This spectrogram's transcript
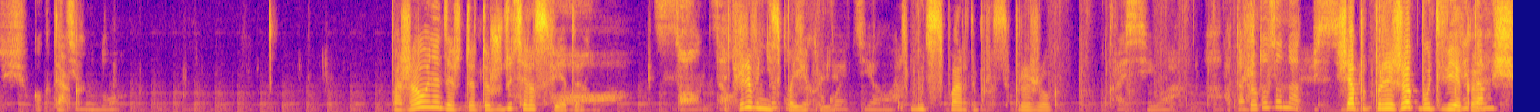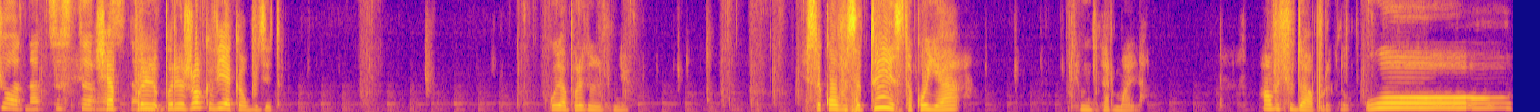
еще как-то Так. темно. Пожалуй, надо ждать дождусь рассвета. О, солнце. А теперь вот вниз это поехали. будет Спарта просто прыжок. Красиво. А там Прыжок. что за надпись? Сейчас прыжок будет Или века. там еще одна цистерна Сейчас стоит? прыжок века будет. Куда прыгнуть мне? С такой высоты, с такой я... Будет нормально. А вот сюда прыгну. О,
